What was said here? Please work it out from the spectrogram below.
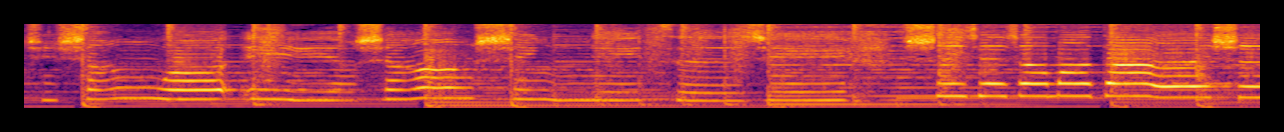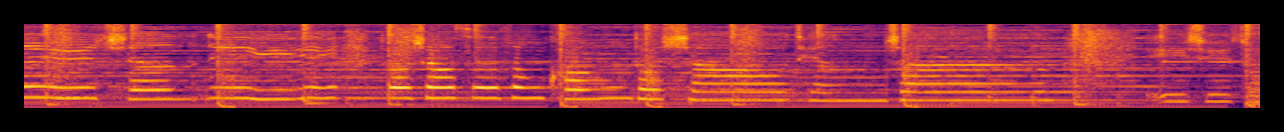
请像我一样相信你自己。世界这么大，爱是遇见你，多少次疯狂，多少天真，一起做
